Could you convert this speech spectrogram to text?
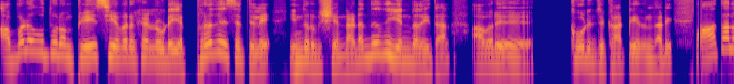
அவ்வளவு தூரம் பேசியவர்களுடைய பிரதேசத்திலே இந்த ஒரு விஷயம் நடந்தது என்பதை தான் அவரு கோடிஞ்சு காட்டியிருந்தாரு. பாதாள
